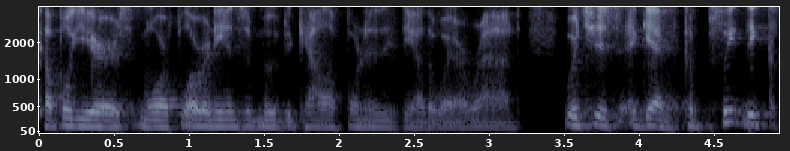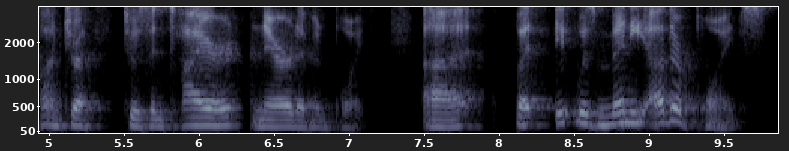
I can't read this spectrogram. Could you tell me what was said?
couple years more Floridians have moved to California than the other way around, which is again completely contra to his entire narrative and point. Uh, but it was many other points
